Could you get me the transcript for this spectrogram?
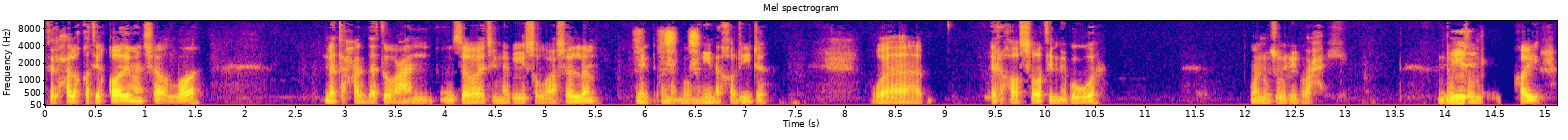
في الحلقة القادمة إن شاء الله نتحدث عن زواج النبي صلى الله عليه وسلم من أم المؤمنين خديجة وإرهاصات النبوة ونزول الوحي. دمتم خير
